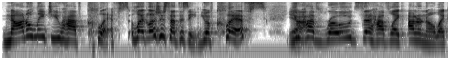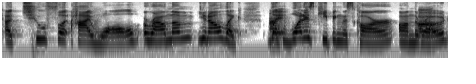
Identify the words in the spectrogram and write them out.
not only do you have cliffs, like, let's just set the scene. You have cliffs, you have roads that have, like, I don't know, like a two foot high wall around them, you know, like, like Right. what is keeping this car on the Oh, road?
